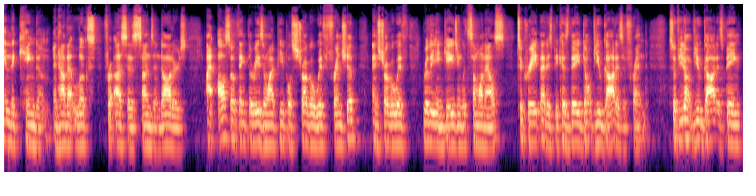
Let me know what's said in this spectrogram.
in the kingdom and how that looks for us as sons and daughters. I also think the reason why people struggle with friendship and struggle with really engaging with someone else to create that is because they don't view God as a friend. So if you don't view God as being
